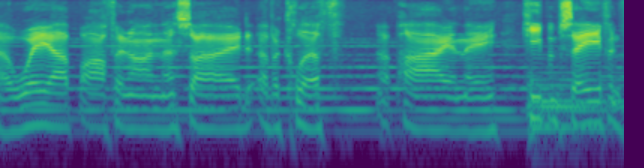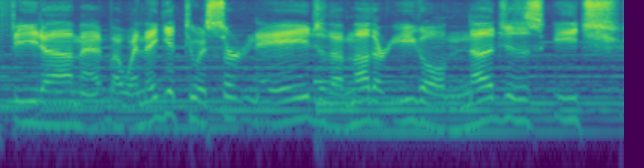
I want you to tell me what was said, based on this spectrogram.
uh, way up, often on the side of a cliff up high, and they keep them safe and feed them. And, but when they get to a certain age, the mother eagle nudges each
